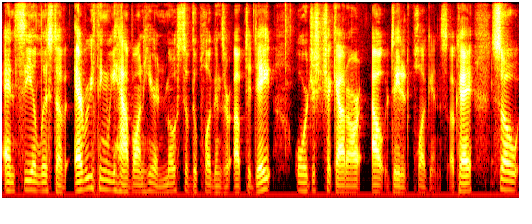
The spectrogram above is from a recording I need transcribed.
and see a list of everything we have on here and most of the plugins are up to date or just check out our outdated plugins. Okay, so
